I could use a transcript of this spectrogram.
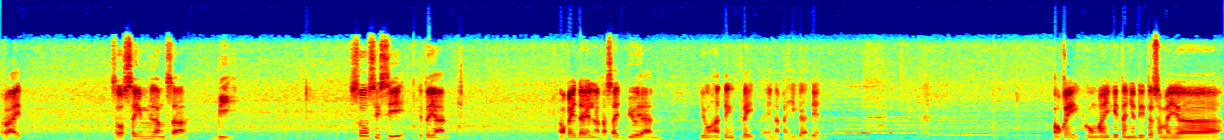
right. So same lang sa B. So si C, ito yan. Okay, dahil naka side view yan, yung ating plate ay nakahiga din. Okay, kung makikita nyo dito sa may ah,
